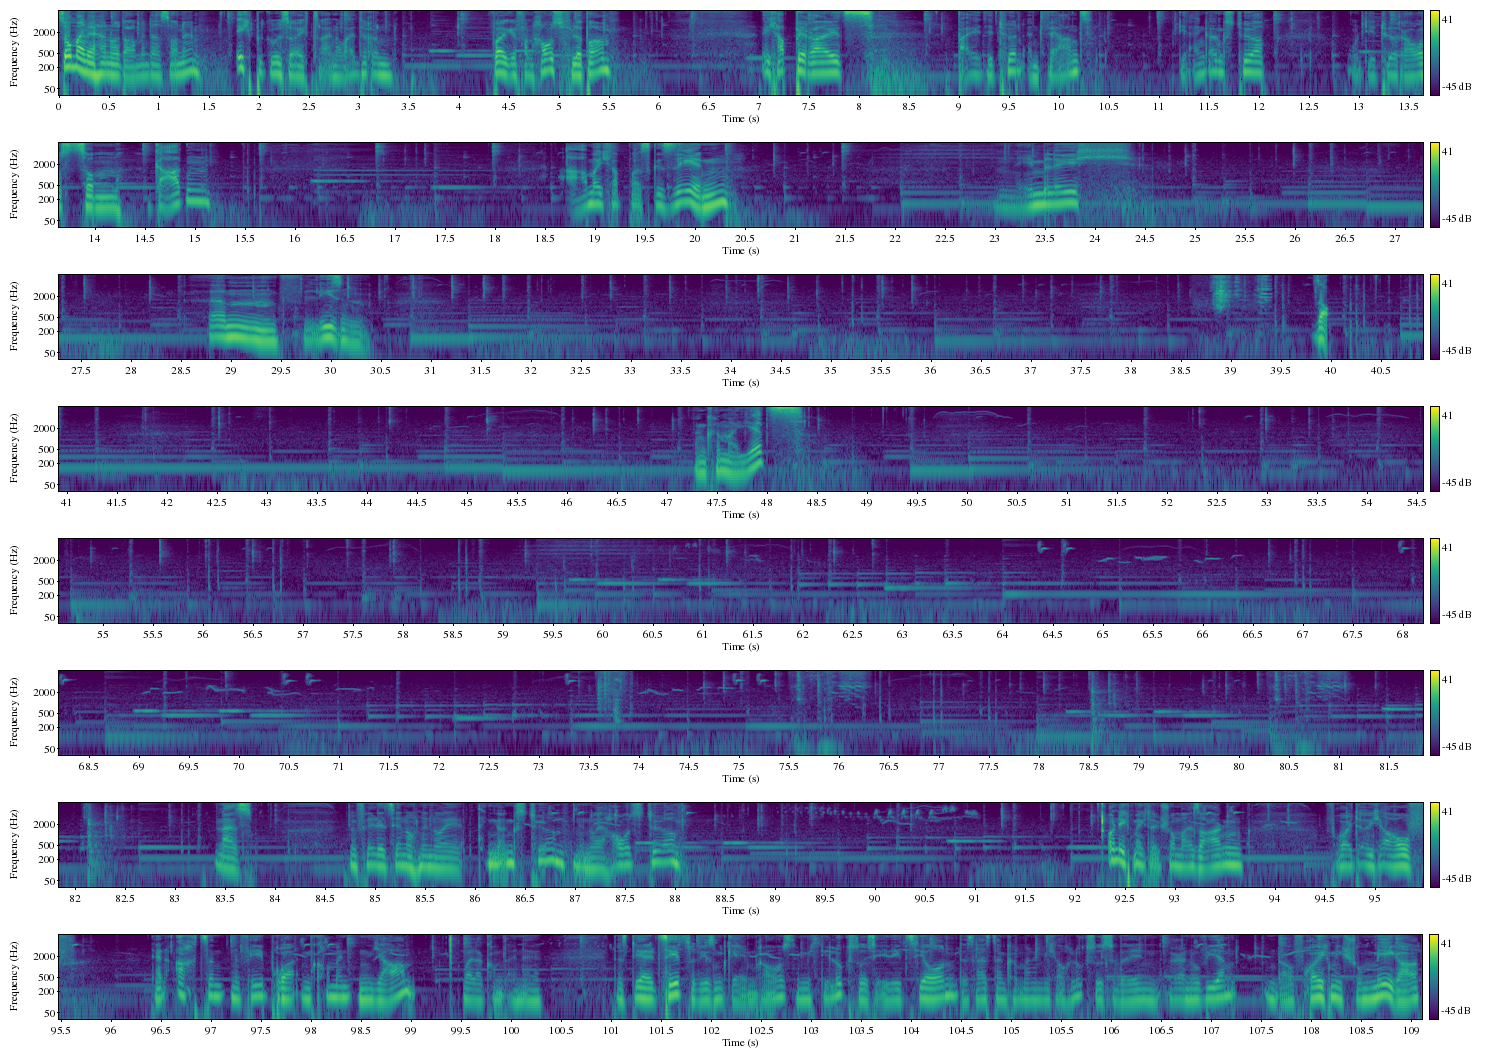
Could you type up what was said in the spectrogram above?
So, meine Herren und Damen der Sonne, ich begrüße euch zu einer weiteren Folge von Hausflipper. Ich habe bereits beide Türen entfernt. Die Eingangstür und die Tür raus zum Garten. Aber ich habe was gesehen. Nämlich... Ähm, Fliesen. So. Dann können wir jetzt Nice. Mir fehlt jetzt hier noch eine neue Eingangstür, eine neue Haustür. Und ich möchte euch schon mal sagen, freut euch auf den 18. Februar im kommenden Jahr, weil da kommt eine das DLC zu diesem Game raus, nämlich die Luxus-Edition. Das heißt, dann können wir nämlich auch Luxuswellen renovieren. Und darauf freue ich mich schon mega.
